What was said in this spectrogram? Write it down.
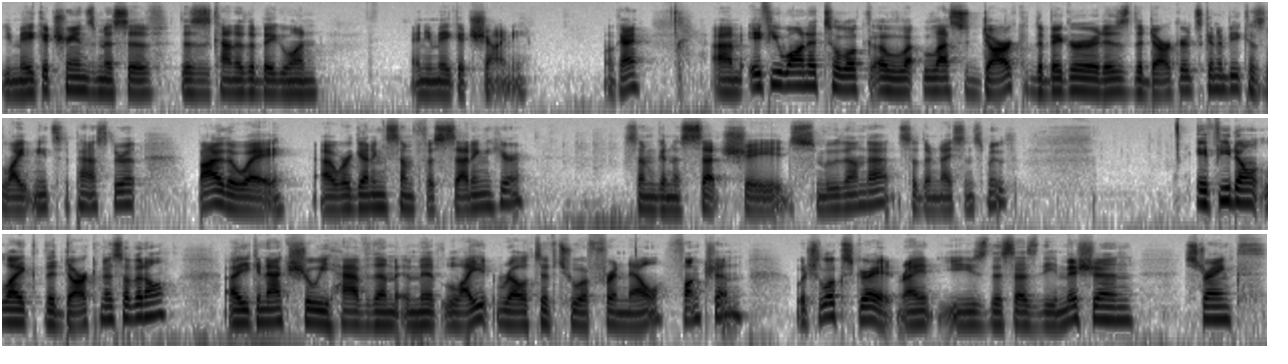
you make it transmissive, this is kind of the big one, and you make it shiny okay? Um, if you want it to look less dark, the bigger it is, the darker it's going to be because light needs to pass through it. By the way, uh, we're getting some facetting here. So I'm going to set shade smooth on that so they're nice and smooth. If you don't like the darkness of it all, uh, you can actually have them emit light relative to a Fresnel function, which looks great, right? You use this as the emission strength,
